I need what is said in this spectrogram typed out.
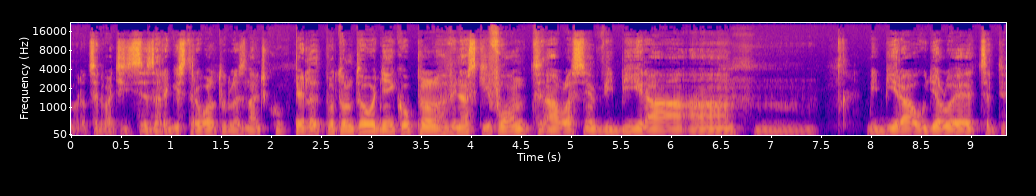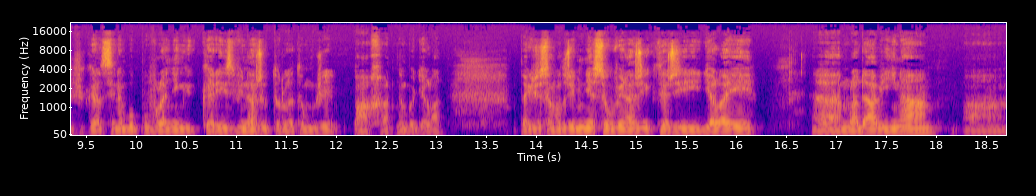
v roce 2000 zaregistroval tuhle značku. Pět let potom to od něj koupil vinařský fond a vlastně vybírá a hm, vybírá, uděluje certifikaci nebo povolení, který z vinařů tohle to může páchat nebo dělat. Takže samozřejmě jsou vinaři, kteří dělají eh, mladá vína a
